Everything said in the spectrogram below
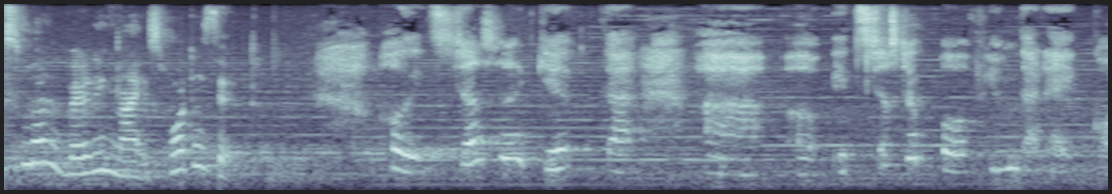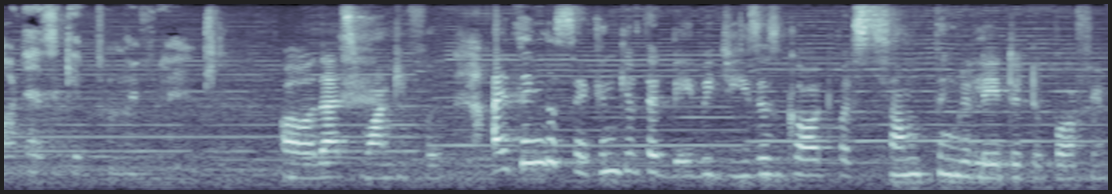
smell very nice. What is it? Oh, it's just a gift that, uh, uh, it's just a perfume that I got as a gift from my friend. Oh, that's wonderful. I think the second gift that baby Jesus got was something related to perfume.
